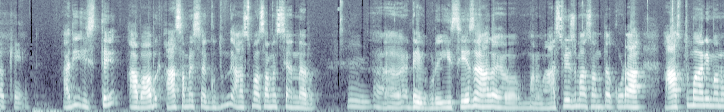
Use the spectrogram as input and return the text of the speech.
ఓకే. అది ఇస్తే ఆ బాబుకి ఆ సమస్య తగ్గుతుంది ఆస్మా సమస్య అన్నారు. అంటే ఇప్పుడు ఈ సీజన్ మనం ఆశ్వేజ మాసం అంతా కూడా ఆస్తమాని మనం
